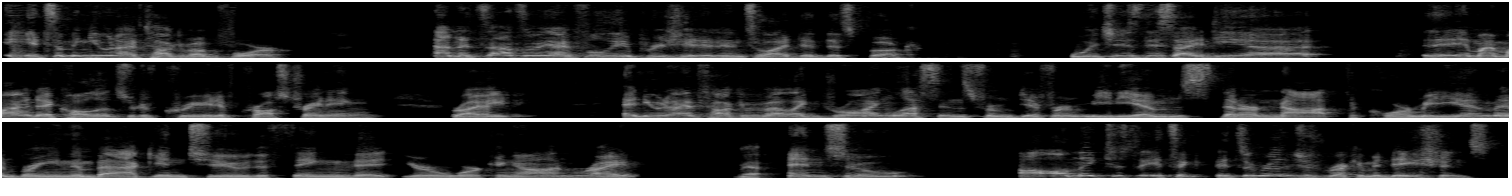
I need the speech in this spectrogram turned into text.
It's something you and I've talked about before. And it's not something I fully appreciated until I did this book, which is this idea. In my mind, I call it sort of creative cross training, right? and you and I have talked about like drawing lessons from different mediums that are not the core medium and bringing them back into the thing that you're working on, right? Yeah. And so I'll make just it's a it's really just recommendations.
